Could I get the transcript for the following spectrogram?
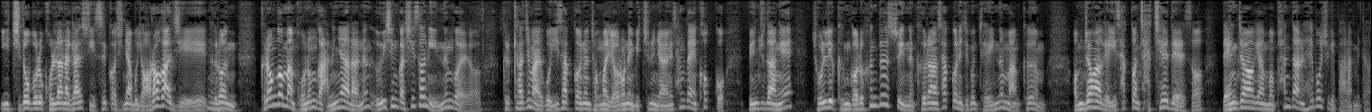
이 지도부 를 곤란하게 할 수 있을 것이냐 뭐 여러 가지 그런 그런 것만 보는 거 아니냐라는 의심과 시선이 있는 거예요. 그렇게 하지 말고 이 사건은 정말 여론에 미치는 영향이 상당히 컸고 민주당의 존립 근거를 흔들 수 있는 그러한 사건이 지금 돼 있는 만큼 엄정하게 이 사건 자체에 대해서 냉정하게 한번 판단을 해보시기 바랍니다.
